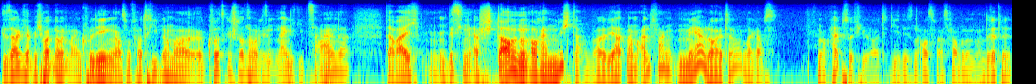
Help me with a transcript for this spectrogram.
gesagt, ich habe mich heute noch mit meinen Kollegen aus dem Vertrieb nochmal äh, kurz geschlossen, aber wie sind eigentlich die Zahlen da? Da war ich ein bisschen erstaunt und auch ernüchternd, weil wir hatten am Anfang mehr Leute, und da gab es nur halb so viele Leute, die diesen Ausweis haben, oder nur ein Drittel,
